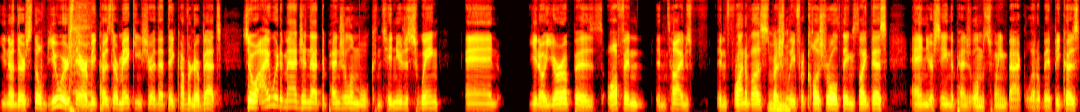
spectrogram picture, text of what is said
you know, there's still viewers there because they're making sure that they cover their bets. So I would imagine that the pendulum will continue to swing, and you know, Europe is often in times in front of us, mm-hmm. especially mm. for cultural things like this, and you're seeing the pendulum swing back a little bit because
